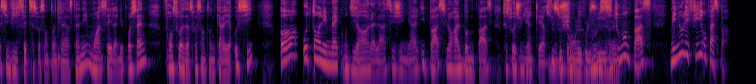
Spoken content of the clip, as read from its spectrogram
Sylvie fête ses 60 ans de carrière cette année, moi c'est l'année prochaine, Françoise a 60 ans de carrière aussi. Or, autant les mecs ont dit oh là là, c'est génial, ils passent, leur album passe, que ce soit Julien Clerc, Souchon, les ouais. tout le monde passe, mais nous les filles, on passe pas.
